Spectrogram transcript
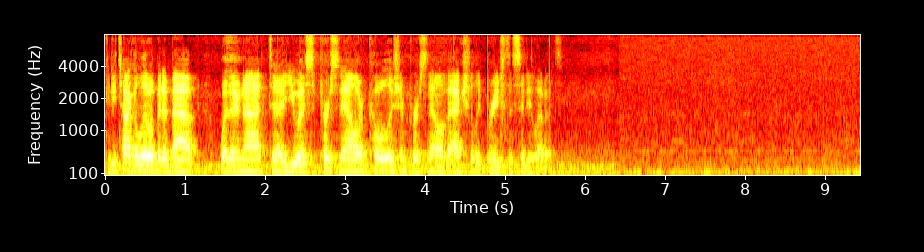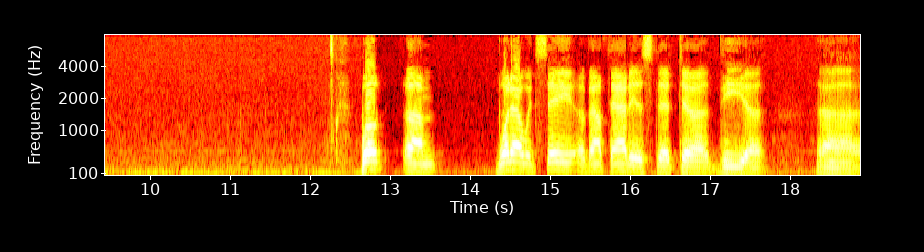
could you talk a little bit about whether or not uh, U.S. personnel or coalition personnel have actually breached the city limits? Well, um, what I would say about that is that uh, the uh, uh,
